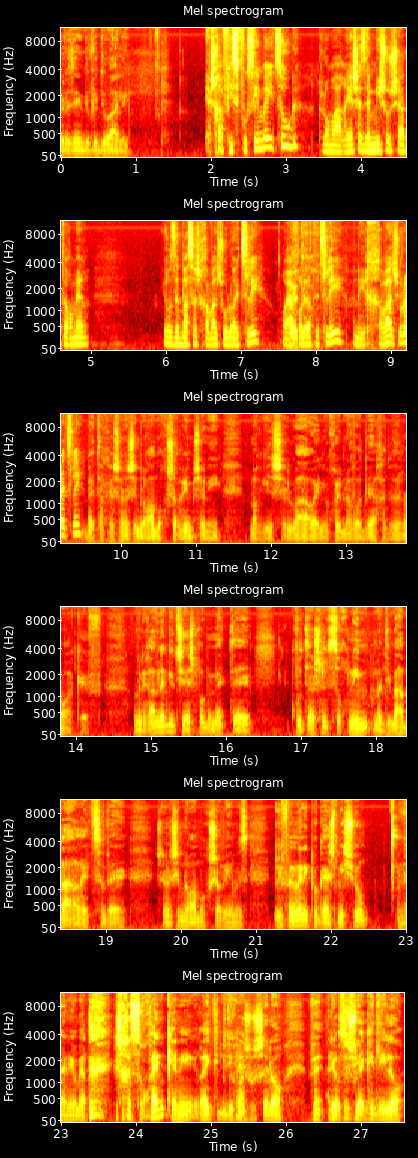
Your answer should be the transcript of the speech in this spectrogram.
וזה אינדיבידואלי. יש לך פספוסים בייצוג? כלומר, יש איזה מישהו שאתה אומר, יו, זה באסה שחבל שהוא לא אצלי? הוא היה יכול להיות אצלי? אני חבל שהוא לא אצלי? בטח, יש אנשים נורא מוכשרים שאני מרגיש של וואו, היינו יכולים לעבוד ביחד וזה נורא כיף. אבל אני חייב להגיד שיש פה באמת אה, קבוצה של סוכנים מדהימה בארץ, ושל אנשים נורא מוכשרים. אז לפעמים אני פוגש מישהו, ואני אומר, יש לך סוכן? כי אני ראיתי בדיוק משהו שלו, ואני רוצה שהוא יגיד לי לא. הוא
